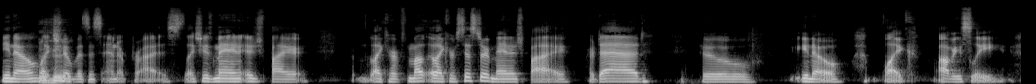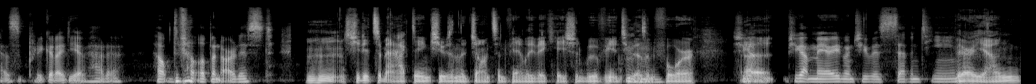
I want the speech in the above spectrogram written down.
You know, like Mhm. show business enterprise. Like she was managed by like her mother, like her sister, managed by her dad, who you know, like obviously has a pretty good idea of how to help develop an artist. Mhm. She did some acting. She was in the Johnson Family Vacation movie in 2004. She got Uh, she got married when she was seventeen. Very young.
